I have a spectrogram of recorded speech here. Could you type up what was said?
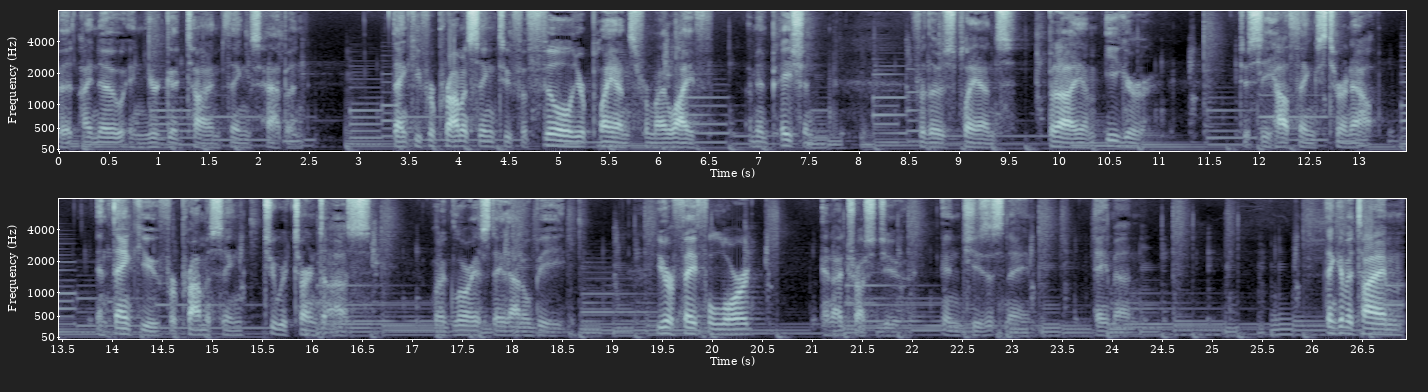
but I know in your good time things happen. Thank you for promising to fulfill your plans for my life. I'm impatient for those plans, but I am eager to see how things turn out. And thank you for promising to return to us. What a glorious day that'll be. You are faithful, Lord, and I trust you. In Jesus' name, amen. Think of a time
